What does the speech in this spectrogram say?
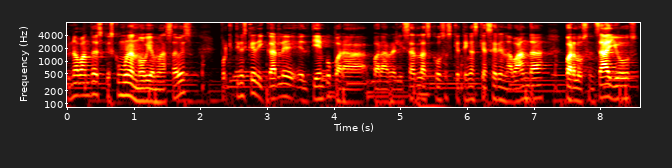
que una banda es, es como una novia más, ¿sabes? Porque tienes que dedicarle el tiempo para, para, realizar las cosas que tengas que hacer en la banda, para los ensayos,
